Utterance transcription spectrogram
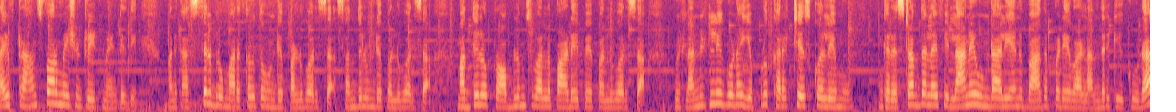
లైఫ్ ట్రాన్స్ఫార్మేషన్ ట్రీట్మెంట్ ఇది. మనకి అస్సలు బ్లూ మరకలతో ఉండే పళ్ళు వరుస సందులు ఉండే పళ్ళు వరుస మధ్యలో ప్రాబ్లమ్స్ వల్ల పాడైపోయే పళ్ళు వరుస వీటిలన్నింటినీ కూడా ఎప్పుడు కరెక్ట్ చేసుకోలేము. ఇంకా రెస్ట్ ఆఫ్ ద లైఫ్ ఇలానే ఉండాలి అని బాధపడే వాళ్ళందరికీ కూడా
